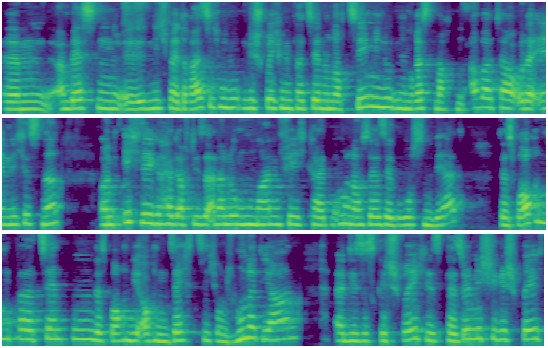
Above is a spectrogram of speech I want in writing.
Ähm, am besten äh, nicht mehr 30 Minuten Gespräch mit dem Patienten, nur noch 10 Minuten, den Rest macht ein Avatar oder ähnliches. Ne? Und ich lege halt auf diese analogen humanen Fähigkeiten immer noch sehr, sehr großen Wert. Das brauchen die Patienten, das brauchen die auch in 60 und 100 Jahren. Äh, dieses Gespräch, dieses persönliche Gespräch,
